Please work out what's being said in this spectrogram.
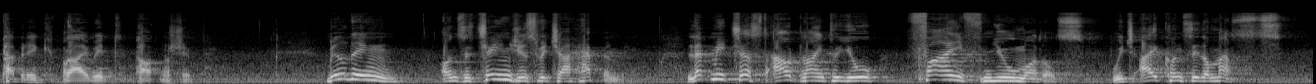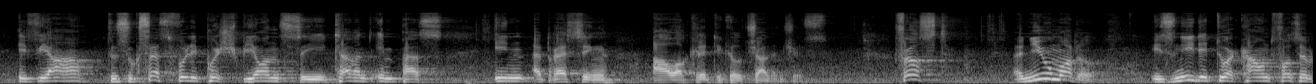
public-private partnership. Building on the changes which are happening, let me just outline to you five new models which I consider musts if we are to successfully push beyond the current impasse in addressing our critical challenges. First, a new model is needed to account for the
